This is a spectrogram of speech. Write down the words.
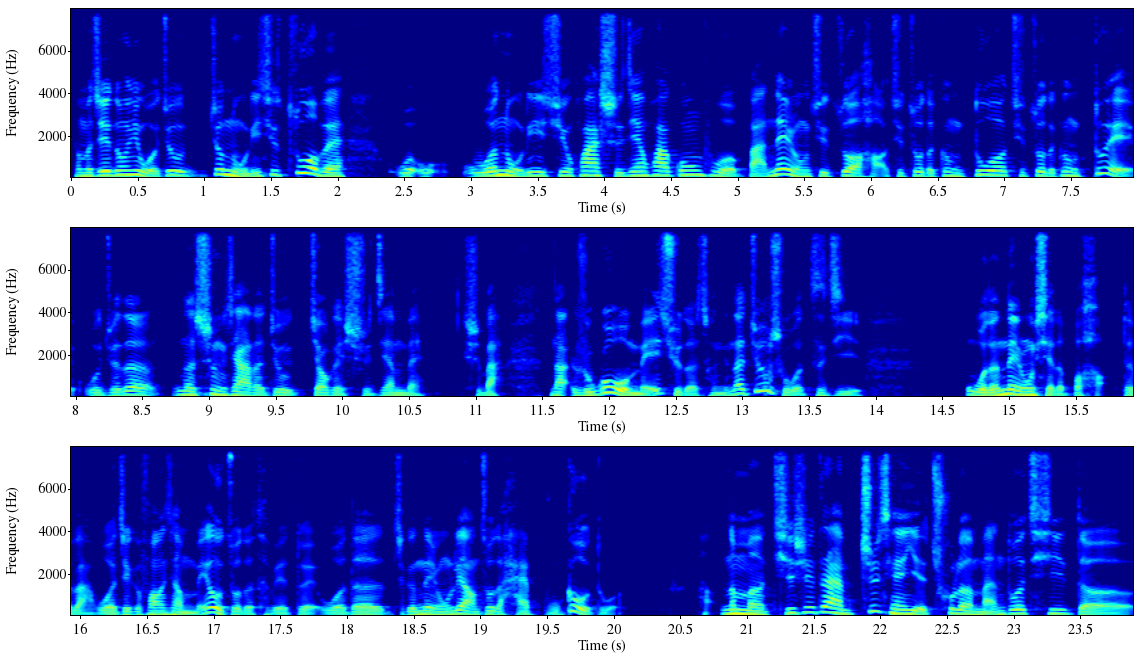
那么这些东西我就就努力去做呗，我我我努力去花时间花功夫把内容去做好，去做的更多，去做的更对，我觉得那剩下的就交给时间呗，是吧？那如果我没取得成绩，那就是我自己。我的内容写的不好，对吧？我这个方向没有做的特别对，我的这个内容量做的还不够多。好，那么其实，在之前也出了蛮多期的，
